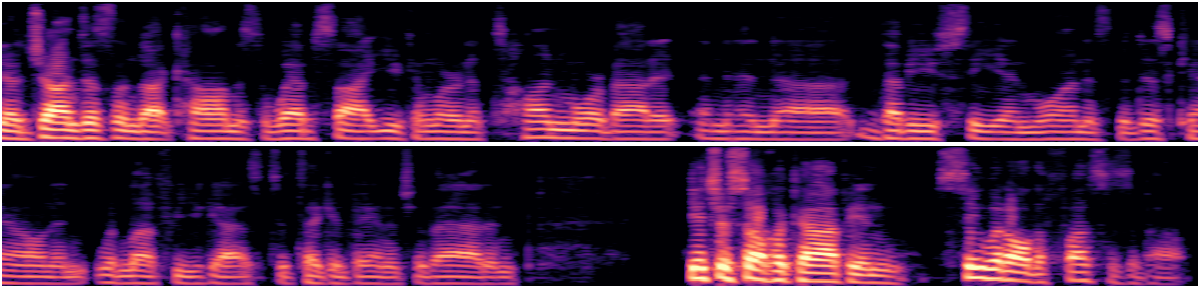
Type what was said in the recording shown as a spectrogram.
you know, johndyslin.com is the website. You can learn a ton more about it. And then uh, WCN1 is the discount, and would love for you guys to take advantage of that and get yourself a copy and see what all the fuss is about.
